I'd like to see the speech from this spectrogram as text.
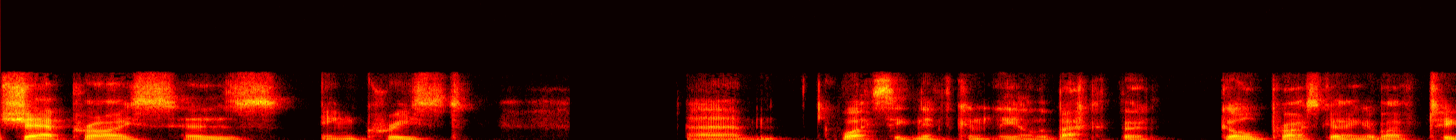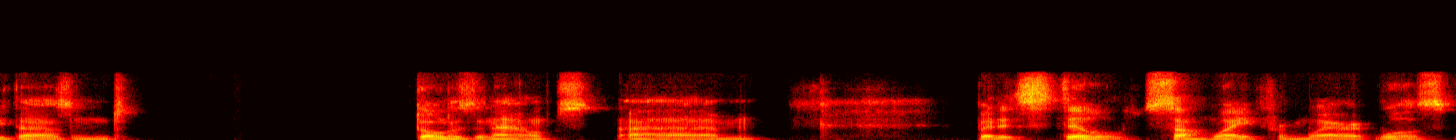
share price has increased um, quite significantly on the back of the gold price going above $2,000 an ounce. But it's still some way from where it was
